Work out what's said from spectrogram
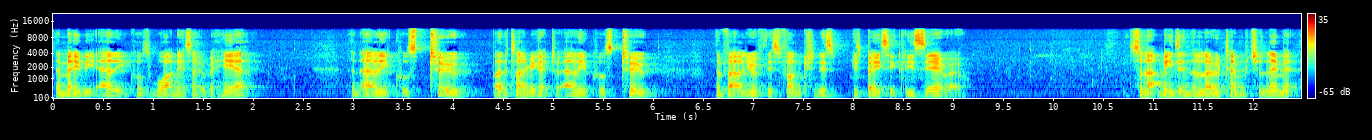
then maybe L equals 1 is over here, and L equals 2, by the time you get to L equals 2, the value of this function is, is basically 0. So that means in the low temperature limit,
